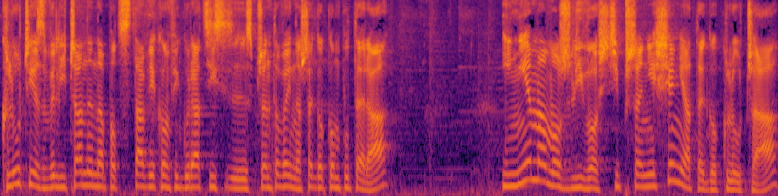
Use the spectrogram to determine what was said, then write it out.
klucz jest wyliczany na podstawie konfiguracji sprzętowej naszego komputera i nie ma możliwości przeniesienia tego klucza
